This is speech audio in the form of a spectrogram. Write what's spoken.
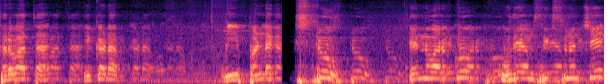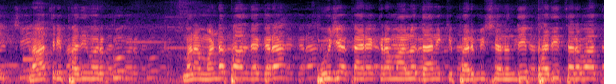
తర్వాత ఇక్కడ ఈ పండగ టు టెన్ వరకు ఉదయం సిక్స్ నుంచి రాత్రి పది వరకు మన మండపాల దగ్గర పూజ కార్యక్రమాలు దానికి పర్మిషన్ ఉంది. పది తర్వాత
